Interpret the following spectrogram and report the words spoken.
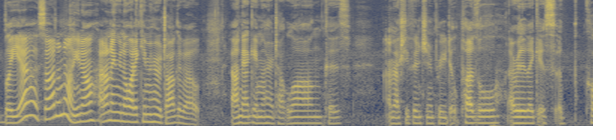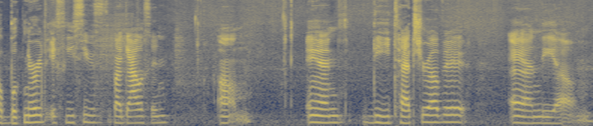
But yeah, so I don't know. You know, I don't even know what I came in here to talk about. I don't think I came in here to talk long because I'm actually finishing a pretty dope puzzle. I really like it. It's a, called Book Nerd. If you see this by Galison. Um, and the texture of it and the um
